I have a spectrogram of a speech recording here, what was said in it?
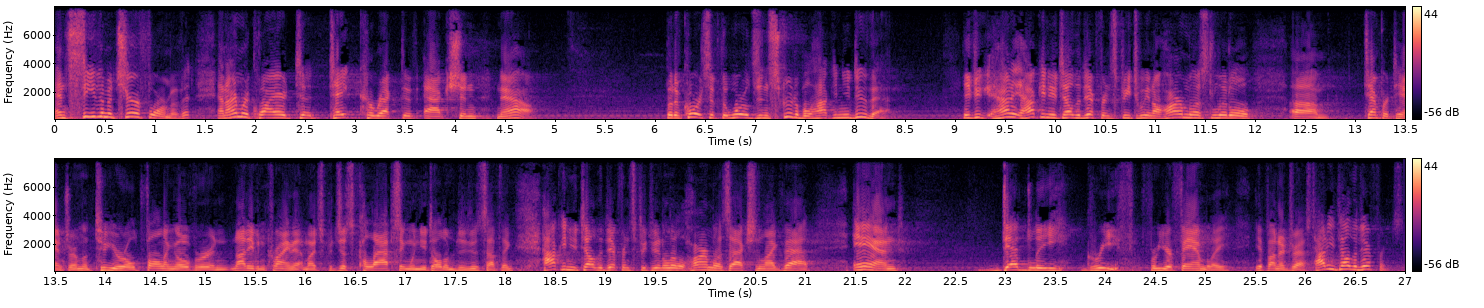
and see the mature form of it, and I'm required to take corrective action now. But of course, if the world's inscrutable, how can you do that? If you, how, how can you tell the difference between a harmless little um, temper tantrum, a two year old falling over and not even crying that much, but just collapsing when you told him to do something? How can you tell the difference between a little harmless action like that and deadly grief for your family if unaddressed. How do you tell the difference?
